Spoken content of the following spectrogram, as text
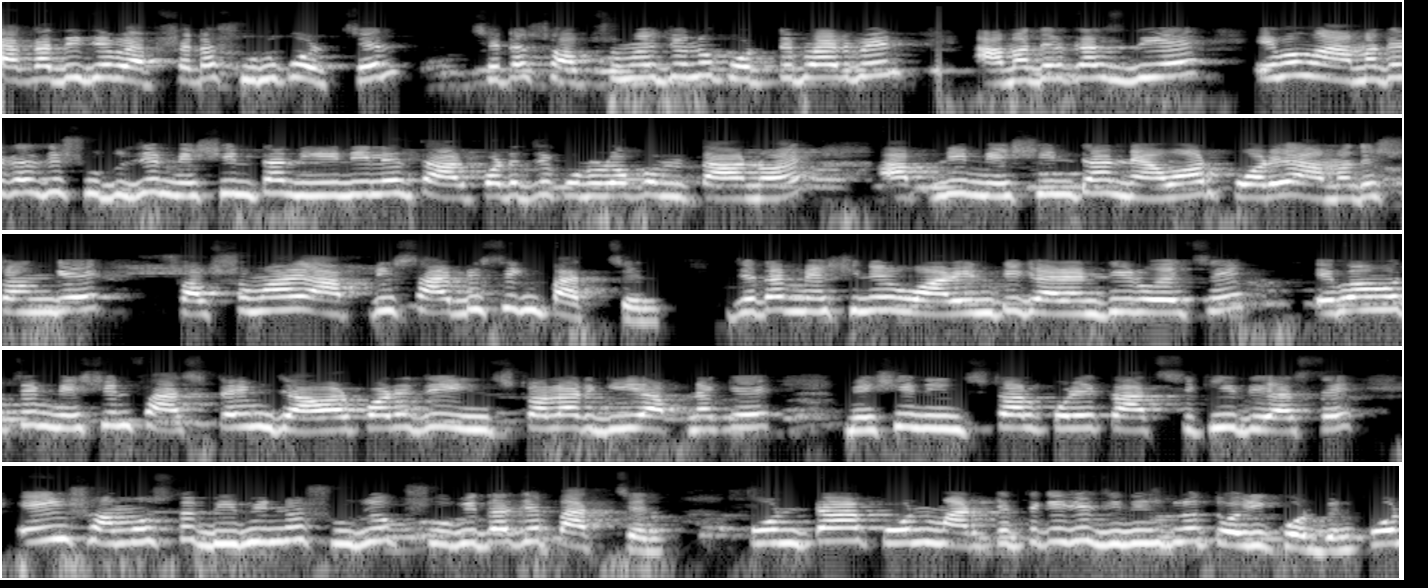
টাকা দিয়ে যে ব্যবসাটা শুরু করছেন, সেটা সবসময়ের জন্য করতে পারবেন আমাদের কাছ দিয়ে এবং আমাদের কাছে শুধু যে মেশিনটা নিয়ে নিলেন তারপরে যে কোনো রকম তা নয়, আপনি মেশিনটা নেওয়ার পরে আমাদের সঙ্গে সবসময় আপনি সার্ভিসিং পাচ্ছেন, যেটা মেশিনের ওয়ারেন্টি গ্যারান্টি রয়েছে এবং হচ্ছে মেশিন ফার্স্ট টাইম যাওয়ার পরে যে ইনস্টলার গিয়ে আপনাকে মেশিন ইনস্টল করে কাজ শিখিয়ে দিয়ে আসে, এই সমস্ত বিভিন্ন সুযোগ সুবিধা যে পাচ্ছেন কোনটা কোন মার্কেট থেকে যে জিনিসগুলো তৈরি করবেন কোন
